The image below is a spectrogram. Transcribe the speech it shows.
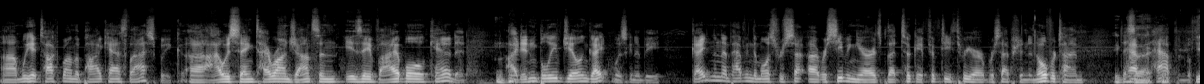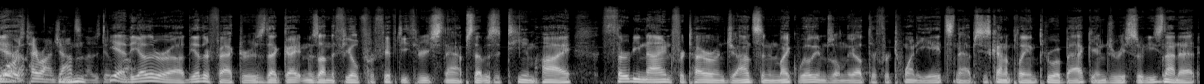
Um, we had talked about on the podcast last week. Uh, I was saying Tyron Johnson is a viable candidate. Mm-hmm. I didn't believe Jalen Guyton was going to be. Guyton ended up having the most rece- uh, receiving yards, but that took a 53 yard reception in overtime exactly. to have that happen. Before yeah. it was Tyron Johnson mm-hmm. that was doing. Yeah, well. the other uh, the other factor is that Guyton was on the field for 53 snaps. That was a team high. 39 for Tyron Johnson, and Mike Williams only out there for 28 snaps. He's kind of playing through a back injury, so he's not at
